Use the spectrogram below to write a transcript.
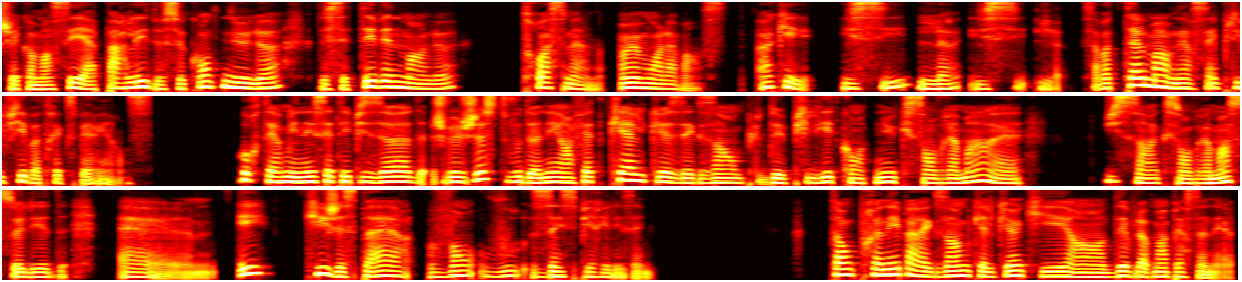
Je vais commencer à parler de ce contenu-là, de cet événement-là, trois semaines, un mois à l'avance. OK, ici, là, ici, là. Ça va tellement venir simplifier votre expérience. Pour terminer cet épisode, je veux juste vous donner en fait quelques exemples de piliers de contenu qui sont vraiment euh, puissants, qui sont vraiment solides euh, et qui, j'espère, vont vous inspirer, les amis. Donc, prenez par exemple quelqu'un qui est en développement personnel.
